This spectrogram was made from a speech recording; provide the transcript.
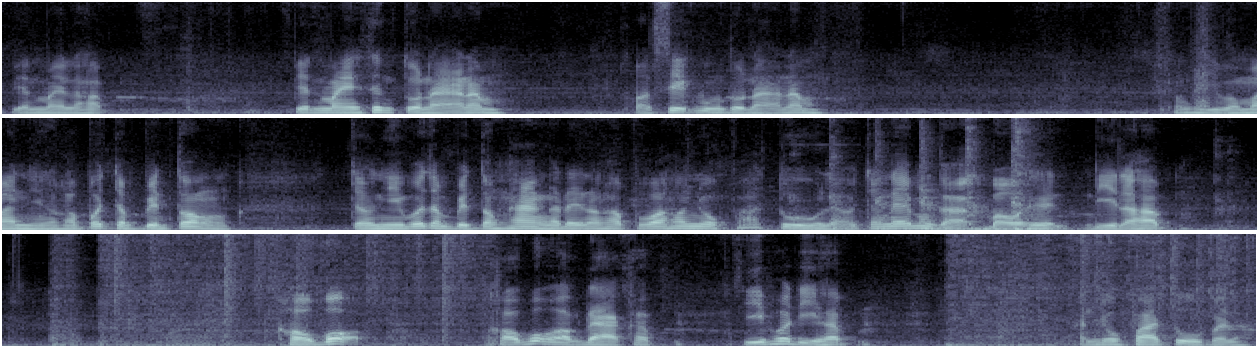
เปลี่ยนไหมแล้วครับ เปลี่ยนไม้ซึ่งตัวหนานํถอดเสียกเบื้องตัวหนานํต้องสีประมาณนี้นะครับว่าะจำเป็นต้อง จ้านี้ว่าจำเป็นต้องห้างก็ได้นะครับเพราะว่าเขายกฝาตู้แล้วจังได้มันก็เบาเท่ดีแล้วครับ เขาบ่เขาบ่ออกดากครับสีพอดีครับขันยกฟ้าตู้ไปแล้ว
